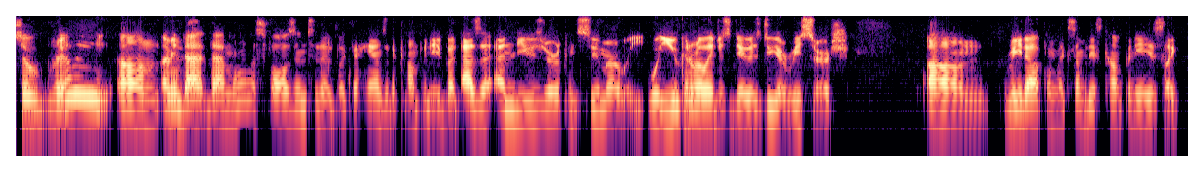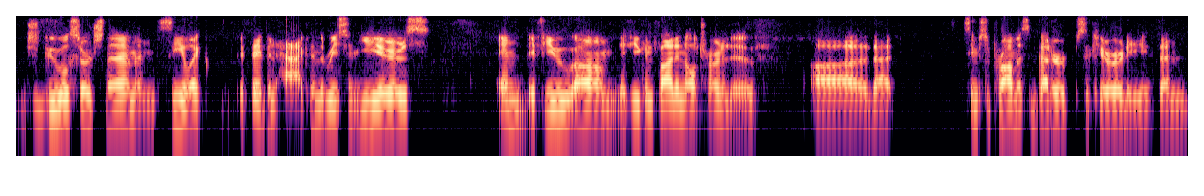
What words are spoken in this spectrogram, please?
So really, um, I mean that that more or less falls into the like the hands of the company. But as an end user, consumer, what you, what you can really just do is do your research, um, read up on like some of these companies, like just Google search them and see like if they've been hacked in the recent years, and if you um, if you can find an alternative uh, that seems to promise better security, then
